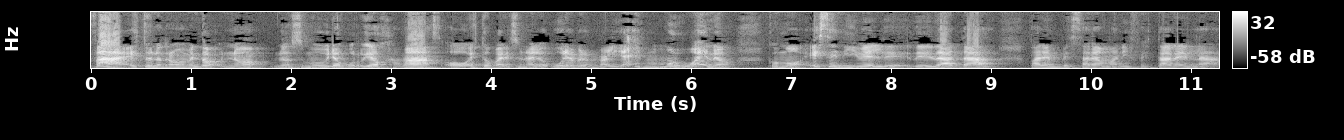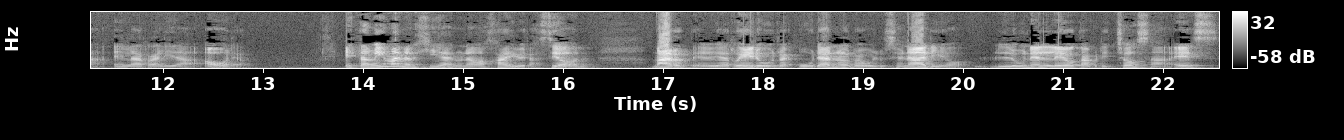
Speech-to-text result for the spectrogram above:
fa, esto en otro momento no, no se me hubiera ocurrido jamás, o esto parece una locura, pero en realidad es muy bueno, como ese nivel de, de data para empezar a manifestar en la, en la realidad. Ahora, esta misma energía en una baja vibración, Marte, el guerrero, Urano el revolucionario, Luna el Leo caprichosa, es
